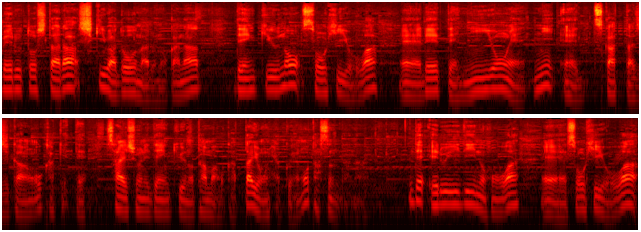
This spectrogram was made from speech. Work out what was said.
べるとしたら式はどうなるのかな？電球の総費用は、えー、0.24円に、使った時間をかけて最初に電球の玉を買った400円を足すんだな。で LED の方は、えー、総費用は、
